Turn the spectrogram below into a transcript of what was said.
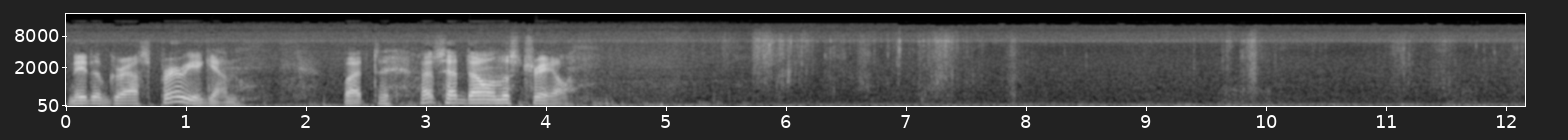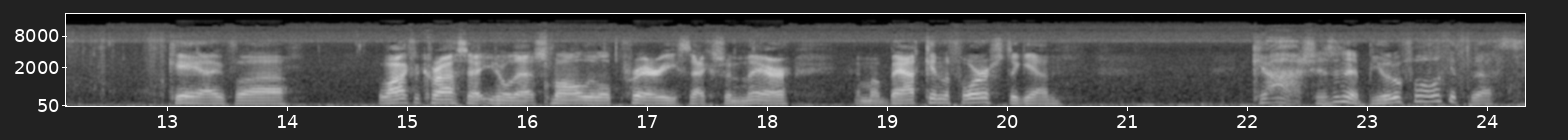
native grass prairie again. But uh, let's head down this trail. Okay, I've uh, walked across that, you know, that small little prairie section there. And I'm back in the forest again. Gosh, isn't it beautiful? Look at this.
